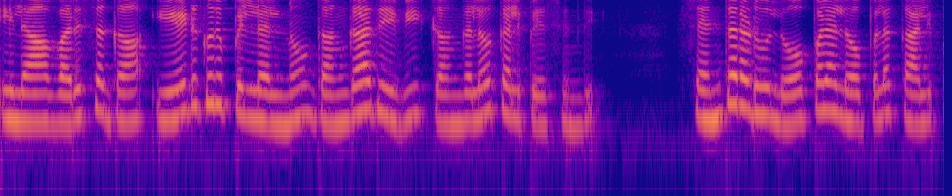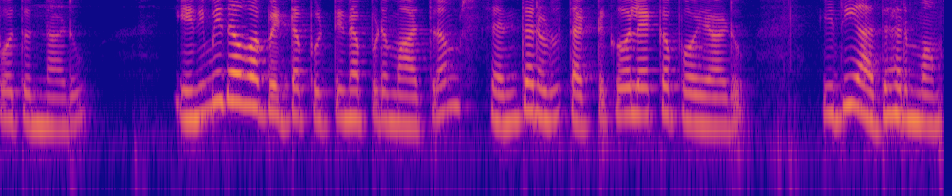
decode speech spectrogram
ఇలా వరుసగా ఏడుగురు పిల్లలను గంగాదేవి గంగలో కలిపేసింది. శంతనుడు లోపల లోపల కాలిపోతున్నాడు. ఎనిమిదవ బిడ్డ పుట్టినప్పుడు మాత్రం శంతనుడు తట్టుకోలేకపోయాడు. ఇది అధర్మం.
